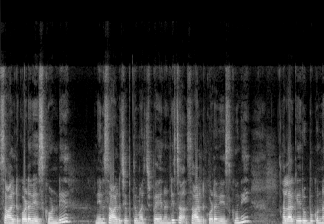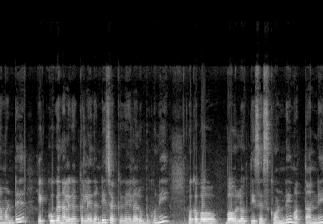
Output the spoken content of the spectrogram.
సాల్ట్ కూడా వేసుకోండి. నేను సాల్ట్ చెప్తూ మర్చిపోయానండి. సాల్ట్ కూడా వేసుకుని అలాగే రుబ్బుకున్నామంటే ఎక్కువగా నలగక్కర్లేదండి. చక్కగా ఇలా రుబ్బుకుని ఒక బౌ బౌల్లోకి తీసేసుకోండి మొత్తాన్ని.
